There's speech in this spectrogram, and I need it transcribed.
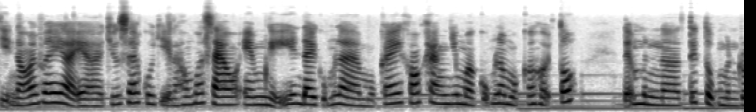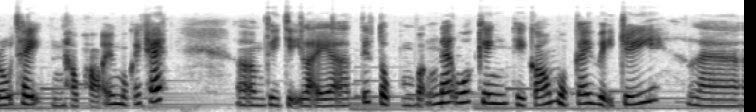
chị nói với lại uh, chú sếp của chị là không có sao em nghĩ đây cũng là một cái khó khăn nhưng mà cũng là một cơ hội tốt để mình uh, tiếp tục mình rotate mình học hỏi một cái khác um, thì chị lại uh, tiếp tục vẫn networking thì có một cái vị trí là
